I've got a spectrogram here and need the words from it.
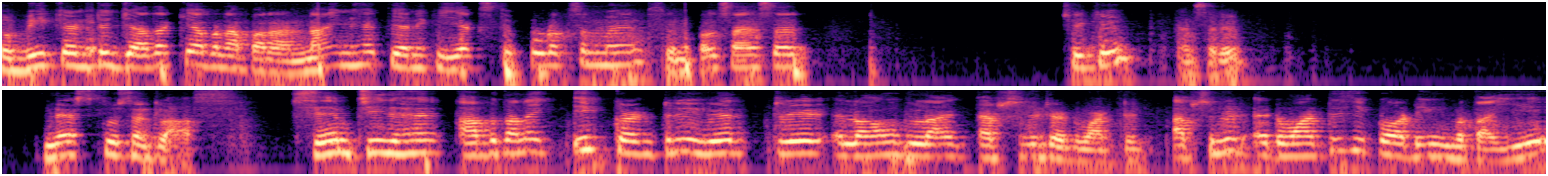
तो बी कंट्री ज़्यादा क्या बना पा रहा है? नाइन है तो यानी कि एक्स के प्रोडक्शन में है। सिंपल साइंस है। ठीक है? आंसर है। नेक्स्ट क्वेश्चन क्लास सेम चीज़ है। आप बताना, एक country where trade along line absolute advantage absolute advantage according बताइए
